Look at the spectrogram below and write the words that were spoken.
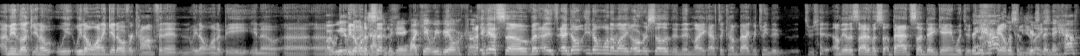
I mean, look, you know, we, we don't want to get overconfident and we don't want to be, you know, uh, uh well, we, we don't want to set the game. Why can't we be overconfident? I guess so, but it's, I don't. You don't want to like oversell it and then like have to come back between the on the other side of a, bad Sunday game with your. They with have the listen. Here's the thing: they have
